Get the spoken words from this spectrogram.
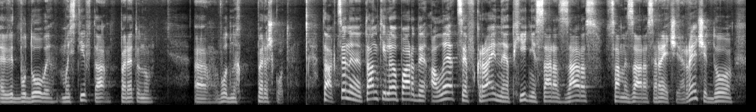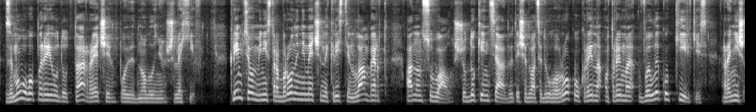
е, відбудови мостів та перетину е, водних перешкод. Так, це не танки леопарди, але це вкрай необхідні зараз, зараз, саме зараз речі. Речі до зимового періоду та речі по відновленню шляхів. Крім цього, міністр оборони Німеччини Крістін Ламберт анонсував, що до кінця 2022 року Україна отримає велику кількість раніше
